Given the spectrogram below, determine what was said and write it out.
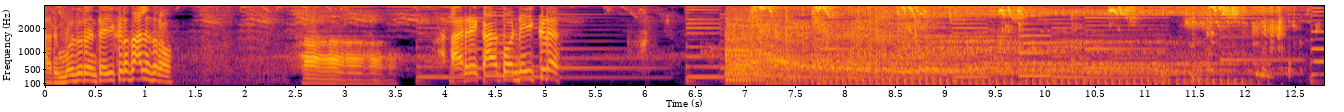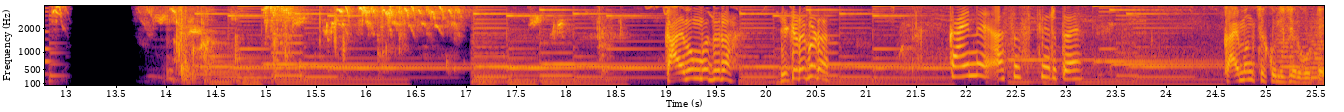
अरे मधुर त्या इकडंच आलेत राव. हा हा हा हा. अरे काय तोंडे इकडं. काय मग मधुरा? इकडं कुठं? काय नाही असंच फिरतोय. काय मग चकुली चिरगुटे?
